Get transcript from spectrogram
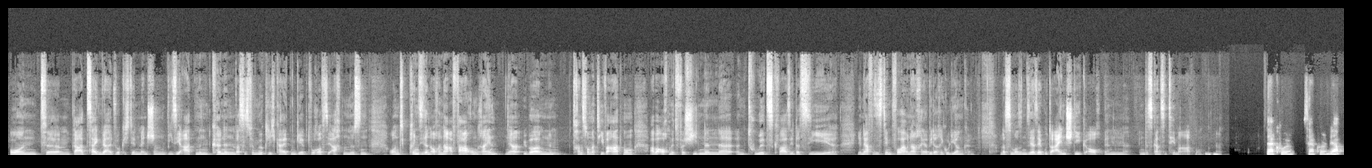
Und ähm, da zeigen wir halt wirklich den Menschen, wie sie atmen können, was es für Möglichkeiten gibt, worauf sie achten müssen und bringen sie dann auch in eine Erfahrung rein, ja, über eine transformative Atmung, aber auch mit verschiedenen äh, Tools quasi, dass sie äh, ihr Nervensystem vorher und nachher wieder regulieren können. Und das ist immer so ein sehr, sehr guter Einstieg auch in, in das ganze Thema Atmung. Ja. Sehr cool, sehr cool, ja.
